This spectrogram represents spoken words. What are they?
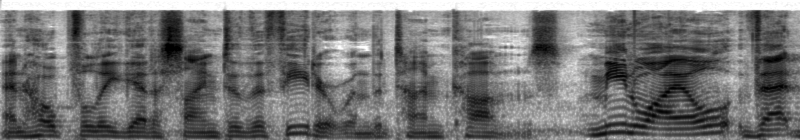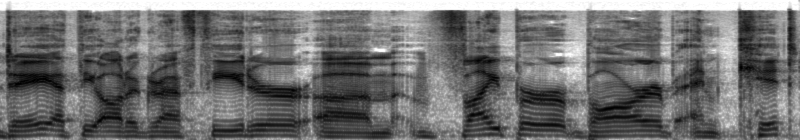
and hopefully get assigned to the theater when the time comes. Meanwhile, that day at the Autograph Theater, um, Viper, Barb, and Kit,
